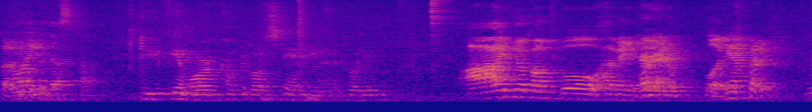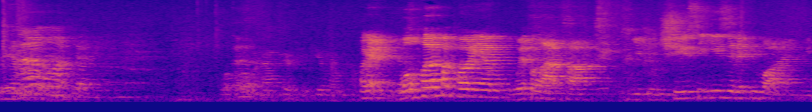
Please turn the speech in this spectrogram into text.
I But we like the desktop. Do you feel more comfortable standing at the podium? I feel comfortable having an area to, we like, have plenty. We I don't want Yeah. To. We'll go out there if you feel. Okay, we'll put up a podium with a laptop. You can choose to use it if you want. You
